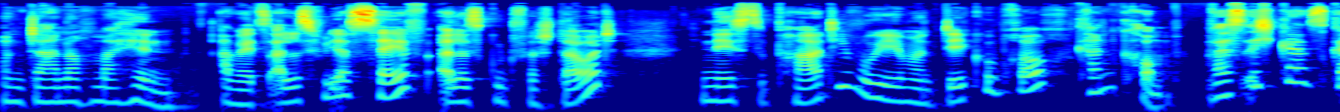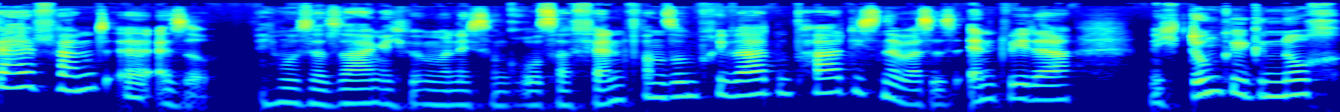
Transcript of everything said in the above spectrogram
und da nochmal hin. Aber jetzt alles wieder safe, alles gut verstaut. Die nächste Party, wo jemand Deko braucht, kann kommen. Was ich ganz geil fand, äh, also ich muss ja sagen, ich bin immer nicht so ein großer Fan von so privaten Partys, ne? Was ist entweder nicht dunkel genug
